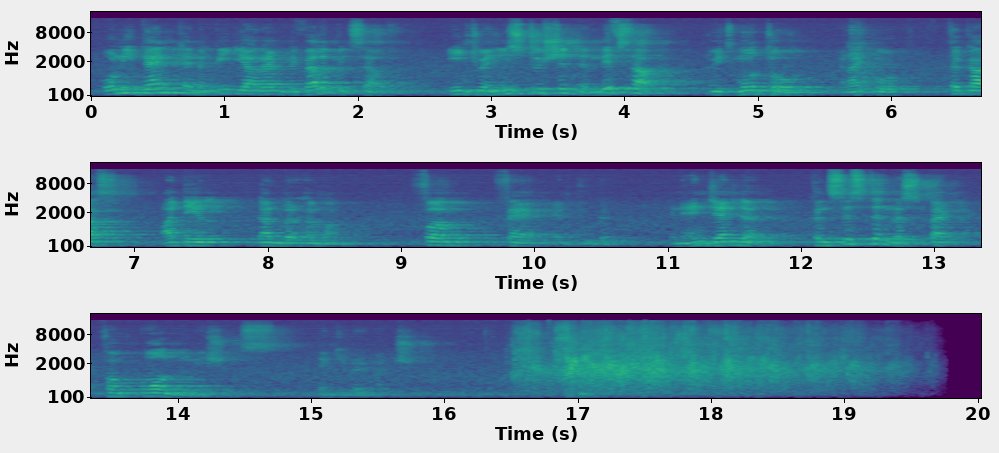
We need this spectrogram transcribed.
Only then can the PDRM develop itself into an institution that lives up to its motto, and I quote, Tegas, Adil, dan firm, fair, and prudent, and engender consistent respect from all Malaysians. Thank you very much.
